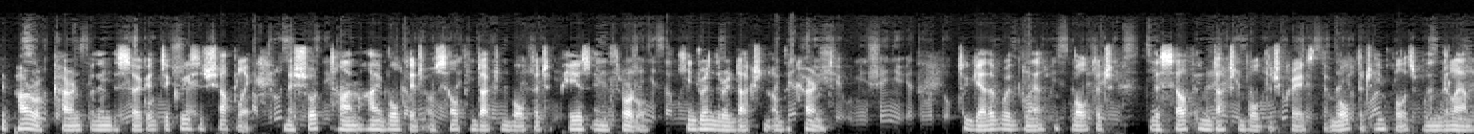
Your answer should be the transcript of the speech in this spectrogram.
The power of current within the circuit decreases sharply. In a short time, high voltage or self-induction voltage appears in the throttle, hindering the reduction of the current. Together with the network voltage, the self-induction voltage creates the voltage impulse within the lamp,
